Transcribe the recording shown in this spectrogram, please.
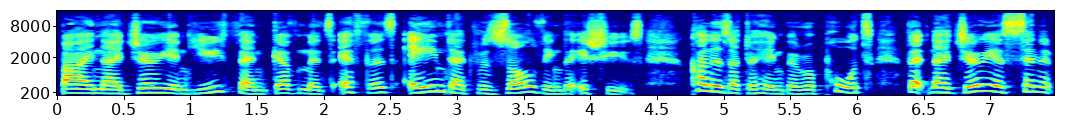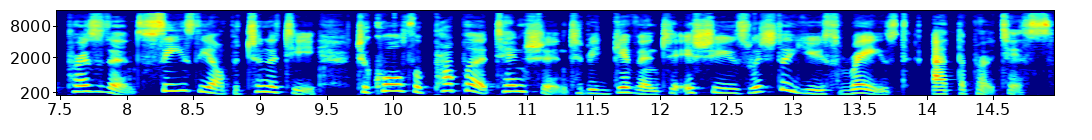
by Nigerian youth and government's efforts aimed at resolving the issues. Collins Atohengbe reports that Nigeria's Senate President seized the opportunity to call for proper attention to be given to issues which the youth raised at the protests.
